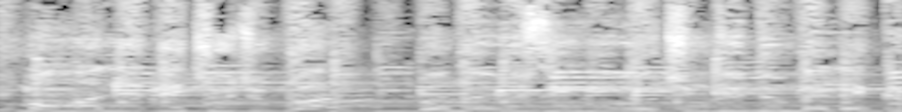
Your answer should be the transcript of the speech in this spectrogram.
Mahallede çocuklar bana özeniyor. Çünkü dün melek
